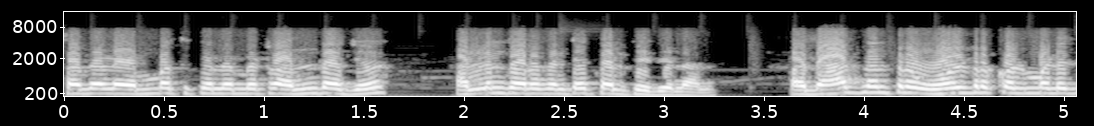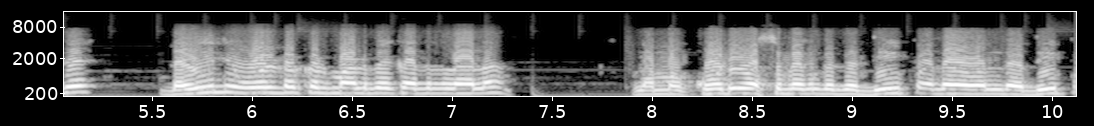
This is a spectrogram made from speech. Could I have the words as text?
ಸಾಧಾರಣ ಎಂಬತ್ತು ಕಿಲೋಮೀಟರ್ ಅಂದಾಜು ಹನ್ನೊಂದುವರೆ ಗಂಟೆ ತಲುಪಿದ್ದೆ ನಾನು. ಅದಾದ ನಂತರ ಓಲ್ಡ್ ರೆಕಾರ್ಡ್ ಮಾಡಿದೆ. ಡೈಲಿ ಓಲ್ಡ್ ರೆಕಾರ್ಡ್ ಮಾಡ್ಬೇಕಾದ್ರೆ ನಾನು ನಮ್ಮ ಕೋಡಿ ಹೊಸಬೇಕಂತ ದೀಪದ ಒಂದು ದೀಪ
